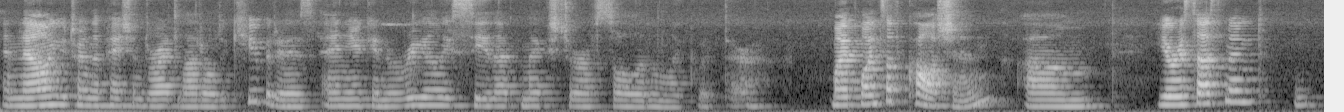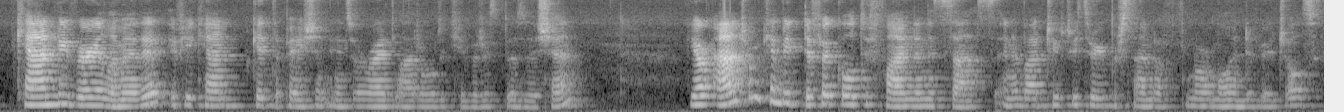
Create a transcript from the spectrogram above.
And now you turn the patient right lateral decubitus and you can really see that mixture of solid and liquid there. My points of caution, um, your assessment can be very limited if you can't get the patient into a right lateral decubitus position. Your antrum can be difficult to find and assess in about 2 to 3% of normal individuals.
